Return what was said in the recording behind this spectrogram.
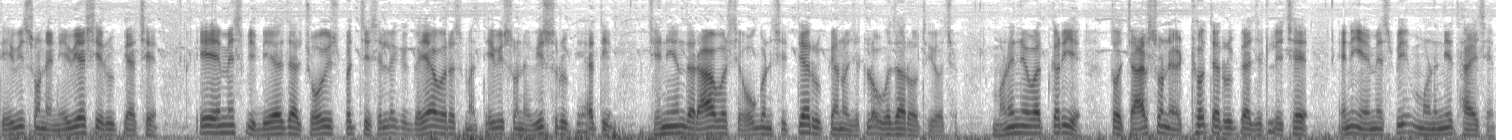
ત્રેવીસો ને નેવ્યાસી રૂપિયા છે. એ એમએસપી બે હજાર ચોવીસ પચીસ એટલે કે ગયા વર્ષમાં ત્રેવીસો ને વીસ રૂપિયા હતી, જેની અંદર આ વર્ષે ઓગણસિત્તેર રૂપિયાનો જેટલો વધારો થયો છે. મણની વાત કરીએ તો ચારસો ને અઠ્યોતેર રૂપિયા જેટલી છે એની એમએસપી મણની થાય છે.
